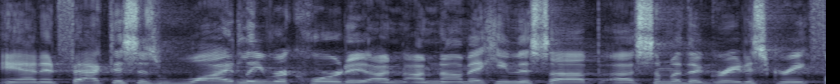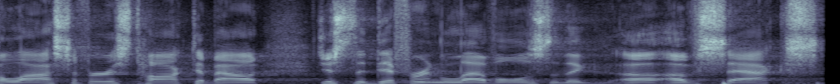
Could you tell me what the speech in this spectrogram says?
And in fact, this is widely recorded. I'm, I'm not making this up. Uh, some of the greatest Greek philosophers talked about just the different levels of, the, uh, of sex.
